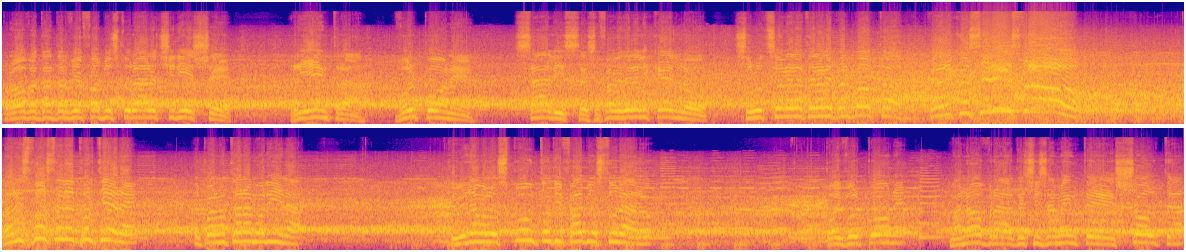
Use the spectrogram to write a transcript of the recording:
Prova ad andare via Fabio Sturaro ci riesce. Rientra Volpone. Salis si fa vedere Lichello. Soluzione laterale per Botta. Carico sinistro! La risposta del portiere. E poi allontana Molina qui vediamo lo spunto di Fabio Sturaro. Poi Volpone manovra decisamente sciolta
